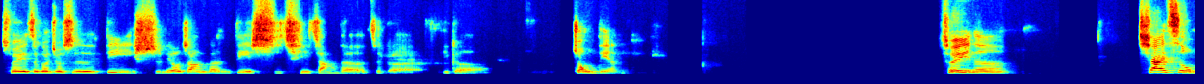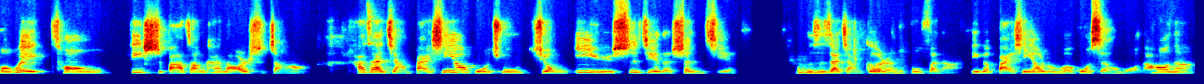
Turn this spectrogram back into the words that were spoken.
所以这个就是第十六章跟第十七章的这个一个重点。所以呢，下一次我们会从第十八章看到二十章哦，他在讲百姓要活出迥异于世界的圣洁，这是在讲个人的部分啊，一个百姓要如何过生活。然后呢，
